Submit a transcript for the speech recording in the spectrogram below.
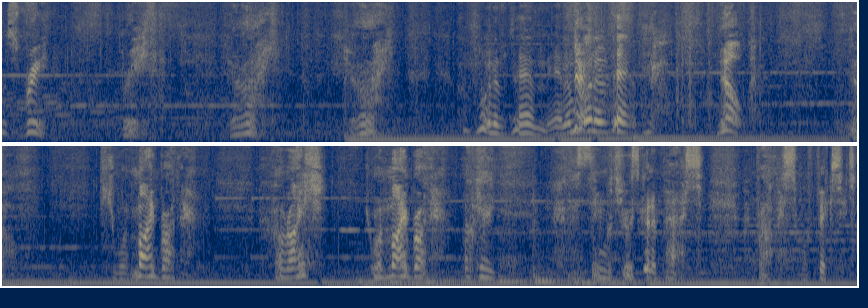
Just breathe. Breathe. You're all right. You're all right. I'm one of them, man. I'm one of them. No. No. You are my brother. All right? You are my brother. Okay. This thing with you is gonna pass. I promise. We'll fix it.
